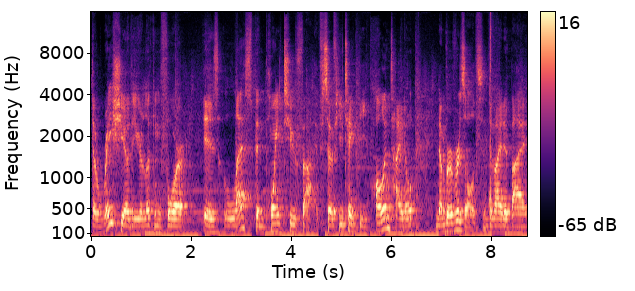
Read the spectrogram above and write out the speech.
the ratio that you're looking for is less than 0.25. So if you take the all in title, number of results and divide by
